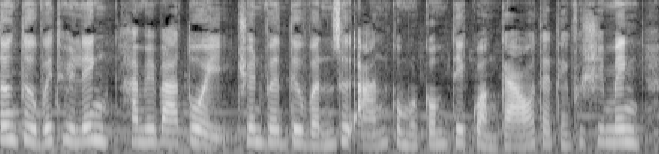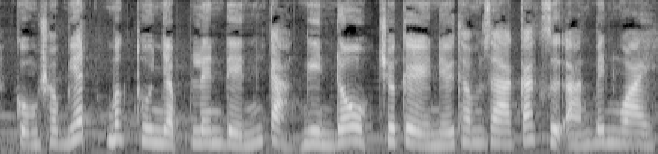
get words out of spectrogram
Tương tự với Thùy Linh, 23 tuổi, chuyên viên tư vấn dự án của một công ty quảng cáo tại thành phố Hồ Chí Minh cũng cho biết mức thu nhập lên đến cả nghìn đô, chưa kể nếu tham gia các dự án bên ngoài.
